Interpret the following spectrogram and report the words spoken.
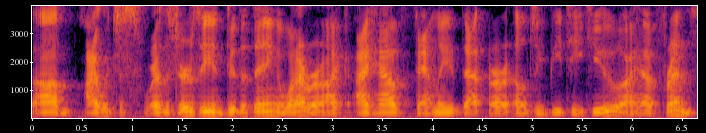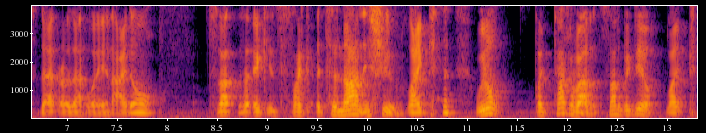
um, I would just wear the jersey and do the thing and whatever. I, I have family that are LGBTQ. I have friends that are that way, and I don't. It's not like it's like it's a non-issue. Like we don't like talk about it. It's not a big deal. Like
